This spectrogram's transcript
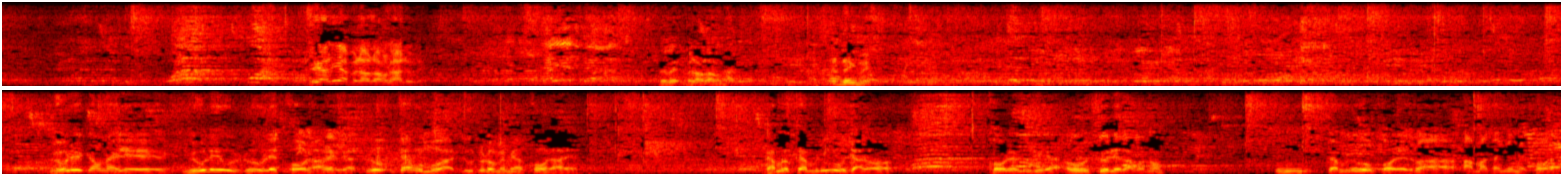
တရားလေးကဘယ်လောက်လောင်းထားလို့လဲဒါပဲဘယ်လောက်လောင်းထားလဲသိမ့်မယ်မျိုးလေးကြောင်းလိုက်လေမျိုးလေးတို့လည်းခေါ်ထားတယ်ဗျသူတို့အကန့်ဝင်မှုကလူတော်တော်များများခေါ်ထားတယ်ဒါမလို့ကံမလူကိုကြတော့ခေါ်တဲ့လူတွေကဟိုရွှေလက်ကပေါ့နော် อืมကံမလူကိုခေါ်တယ်ဆိုတာအာမခံခြင်းနဲ့ခေါ်တယ်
